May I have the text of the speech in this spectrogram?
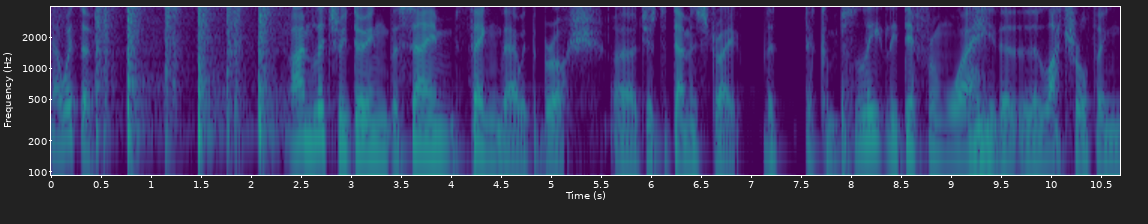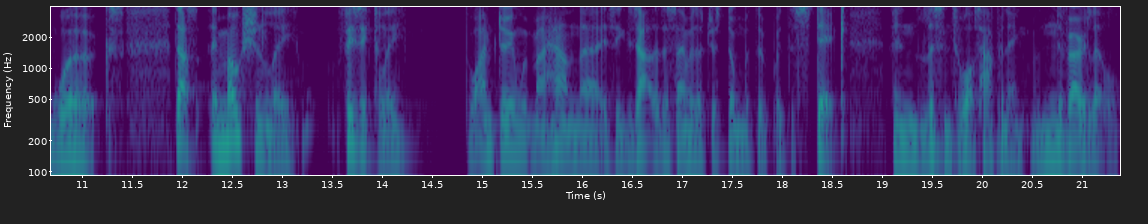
Now with the, I'm literally doing the same thing there with the brush, uh, just to demonstrate the, the completely different way that the lateral thing works. That's emotionally, physically, what I'm doing with my hand there is exactly the same as I've just done with the with the stick and listen to what's happening. Very little.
